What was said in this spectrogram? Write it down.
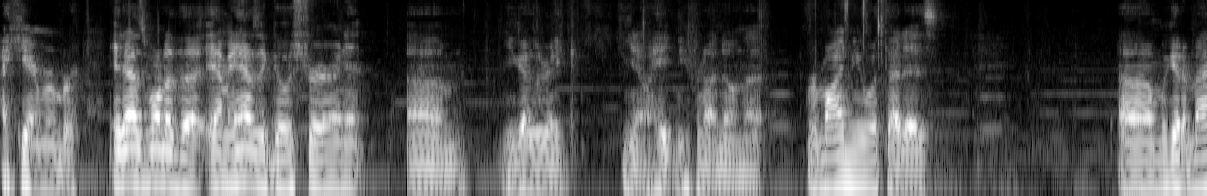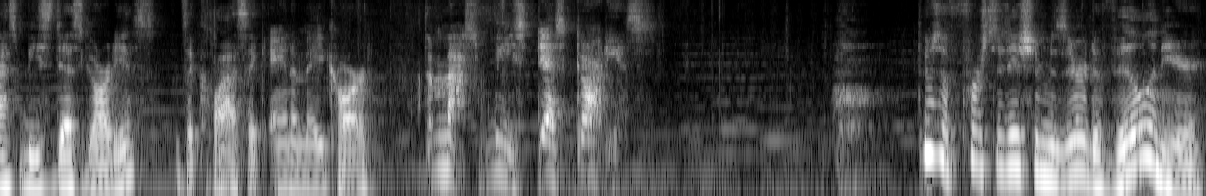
I can't remember. It has one of the... I mean, it has a Ghost Rare in it. Um, you guys are going to, you know, hate me for not knowing that. Remind me what that is. Um, we got a Masked Beast Gardius. It's a classic anime card. The Masked Beast Gardius. There's a first edition Missouri DeVille in here.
